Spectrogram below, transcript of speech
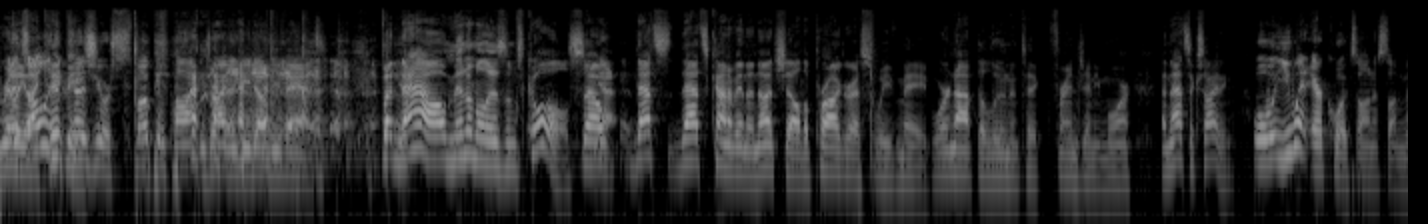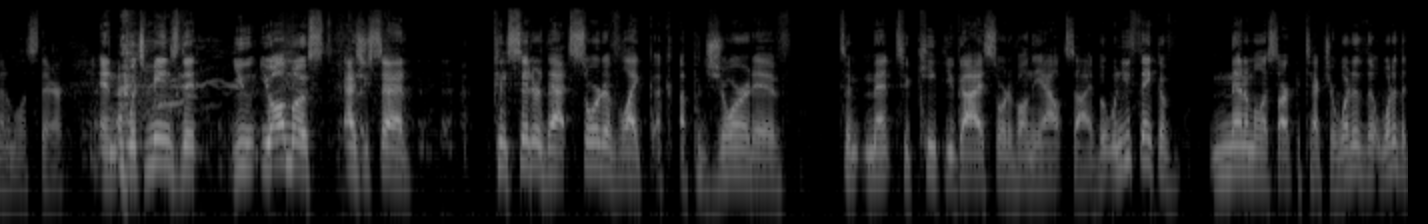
really it's like only hippies. because you're smoking pot and driving VW vans. But Yeah. now minimalism's cool. So Yeah. that's that's kind of in a nutshell the progress we've made. We're not the lunatic fringe anymore, and that's exciting. Well, you went air quotes on us on minimalist there, and which means that you you almost, as you said, consider that sort of like a, a pejorative to meant to keep you guys sort of on the outside. But when you think of minimalist architecture, what are the what are the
